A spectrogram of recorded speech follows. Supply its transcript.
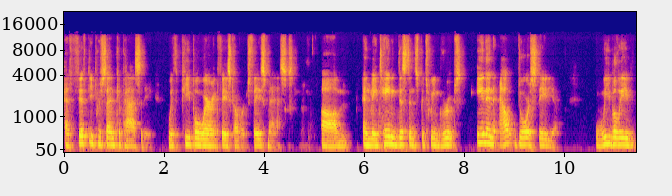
at 50% capacity, with people wearing face coverings, face masks, um, and maintaining distance between groups in an outdoor stadium, we believe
